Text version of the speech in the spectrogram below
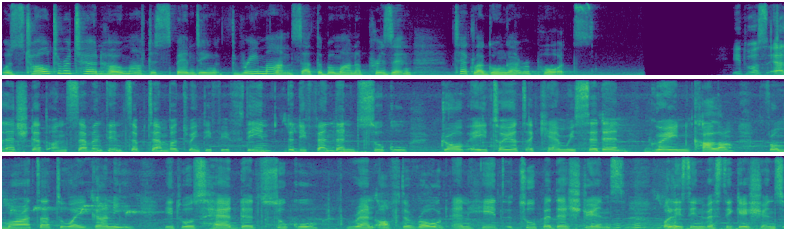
was told to return home after spending three months at the Bomana prison. Tekla Gunga reports. It was alleged that on 17 September 2015, the defendant Suku drove a Toyota Camry sedan, grey in color, from Morata to Waigani. It was heard that Suku ran off the road and hit two pedestrians. Police investigations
